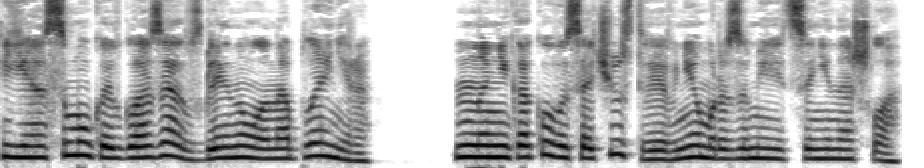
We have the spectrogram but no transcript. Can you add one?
Я с мукой в глазах взглянула на планера, но никакого сочувствия в нем, разумеется, не нашла.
